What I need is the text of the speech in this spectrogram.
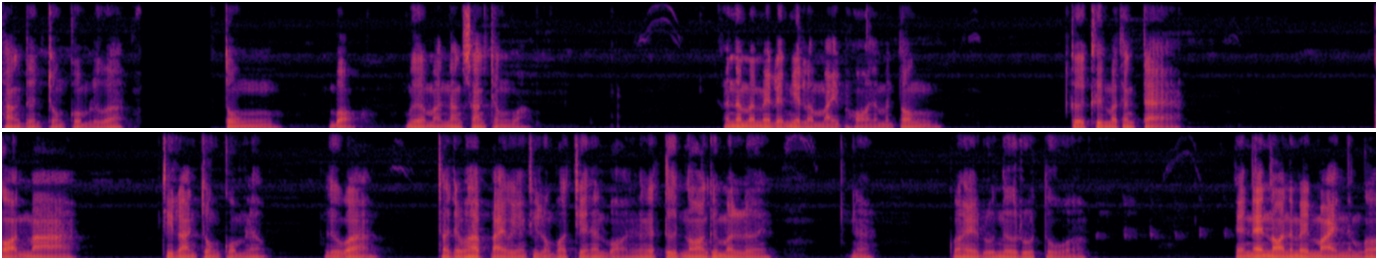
ทางเดินจงกรมหรือว่า ตรงเบาะเมื่อมานั่งสร้างจังหวะ อันนั้นมันไม่เลยเมียละไมพอนะมันต้องเกิดขึ้นมาตั้งแต่ ก่อนมาที่ลานจงกรมแล้ว หรือว่าถ้าจะพาไปก็อย่างที่หลวงพ่อเทียนท่านบอกตั้งแต่ตื่นนอนขึ้นมาเลยนะก็ให้รู้เนื้อรู้ตัว แต่แน่นอนนะใหม่ๆมันก็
